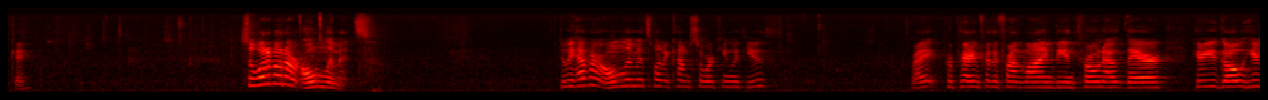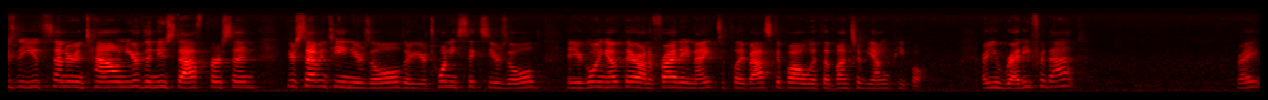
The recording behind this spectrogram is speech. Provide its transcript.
okay? So what about our own limits? Do we have our own limits when it comes to working with youth? Right? Preparing for the front line, being thrown out there. Here you go, here's the youth center in town. You're the new staff person. You're 17 years old or you're 26 years old and you're going out there on a Friday night to play basketball with a bunch of young people. Are you ready for that? Right?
